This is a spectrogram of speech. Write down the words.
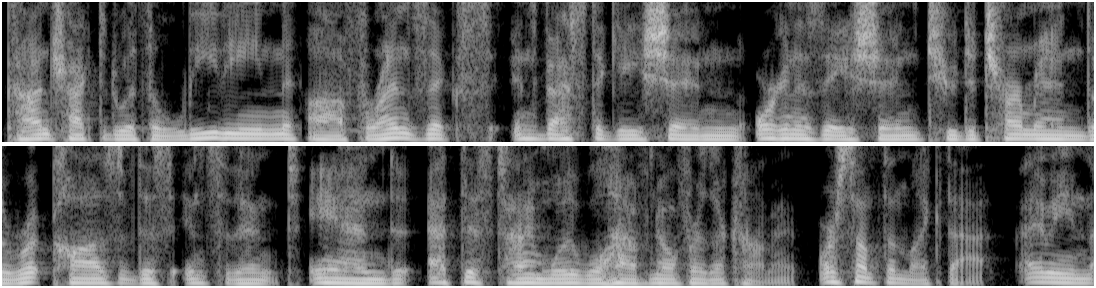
contracted with a leading uh, forensics investigation organization to determine the root cause of this incident. And at this time, we will have no further comment or something like that. I mean,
